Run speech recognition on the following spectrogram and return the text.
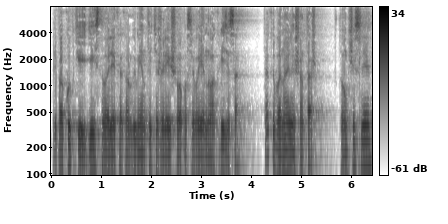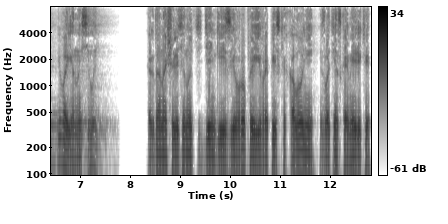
При покупке действовали как аргументы тяжелейшего послевоенного кризиса, так и банальный шантаж, в том числе и военной силой. Когда начали тянуть деньги из Европы и европейских колоний, из Латинской Америки,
